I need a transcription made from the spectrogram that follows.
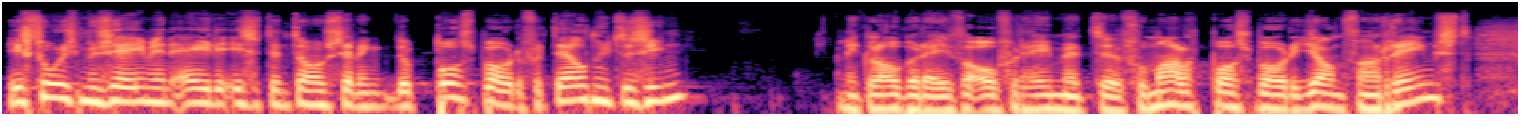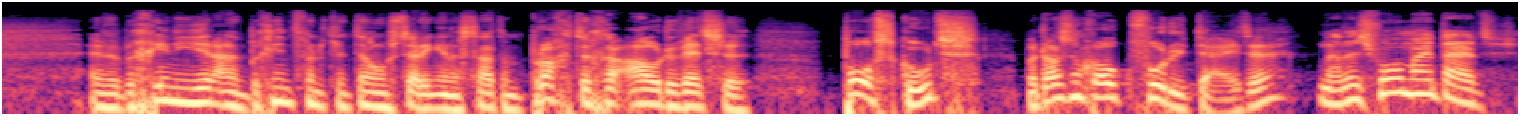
Historisch Museum in Ede is de tentoonstelling De Postbode vertelt nu te zien. En ik loop er even overheen met uh, voormalig postbode Jan van Reemst. En we beginnen hier aan het begin van de tentoonstelling... en er staat een prachtige ouderwetse postkoets... Maar dat is nog ook voor uw tijd, hè? Nou, dat is voor mijn tijd.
